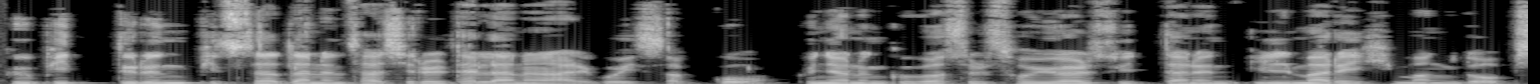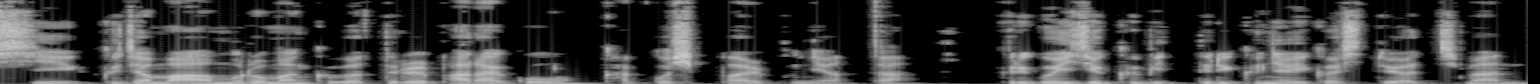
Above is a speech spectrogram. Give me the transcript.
그 빚들은 비싸다는 사실을 델라는 알고 있었고 그녀는 그것을 소유할 수 있다는 일말의 희망도 없이 그저 마음으로만 그것들을 바라고 갖고 싶어 할 뿐이었다. 그리고 이제 그 빚들이 그녀의 것이 되었지만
